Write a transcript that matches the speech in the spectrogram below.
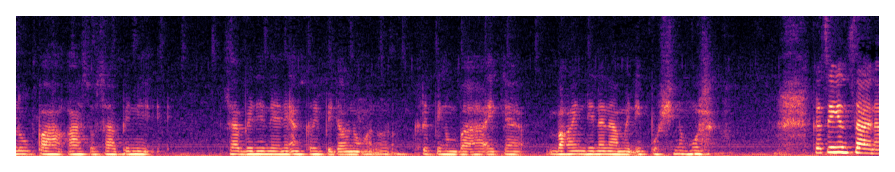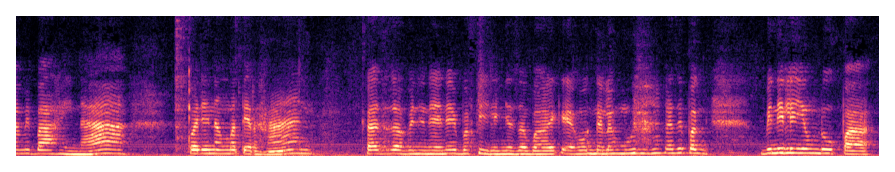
lupa kaso sabi ni sabi ni Nene ang creepy daw nung ano creepy ng bahay kaya baka hindi na namin i-push na muna. Kasi yun sana may bahay na. Pwede nang matirhan. Kasi sabi ni Nene iba feeling niya sa bahay kaya wag na lang muna. Kasi pag binili yung lupa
